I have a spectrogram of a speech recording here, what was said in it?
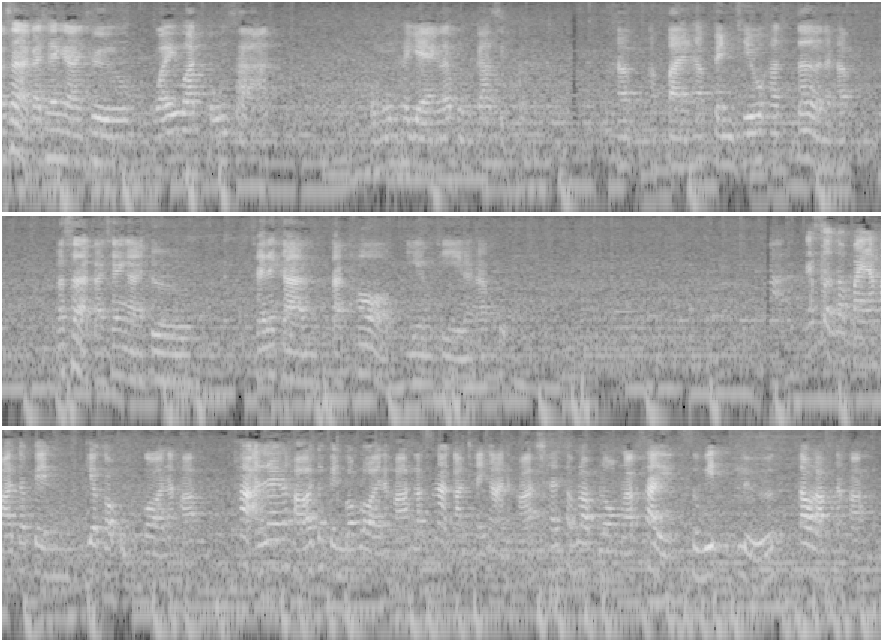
ลักษณะการใช้งานคือไว้วัดองศาของมุมทะแยงและมุม 90 ครับครับต่อไปนะครับเป็นทิวคัตเตอร์นะครับ ลักษณะการใช้งานคือใช้ในการตัดท่อ EMT นะครับผมในส่วนต่อไปนะคะจะเป็นเกี่ยวกับอุปกรณ์นะคะ ค่ะอันแรกนะคะก็จะเป็นบล็อกลอยนะคะ ลักษณะการใช้งานนะคะ ใช้สำหรับรองรับใส่สวิตช์หรือเต้ารับนะคะค่ะ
